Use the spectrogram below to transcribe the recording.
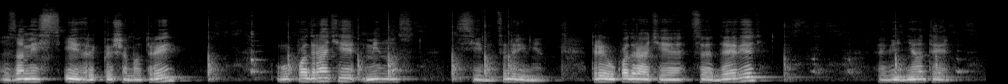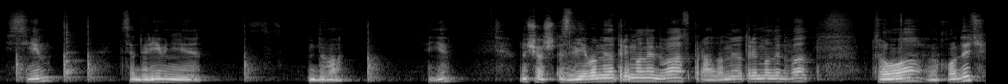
Замість y пишемо 3 у квадраті мінус 7. Це дорівнює. 3 у квадраті це 9. Відняти 7. Це дорівнює 2. Є? Ну що ж, зліва ми отримали 2, справа ми отримали 2. То виходить,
